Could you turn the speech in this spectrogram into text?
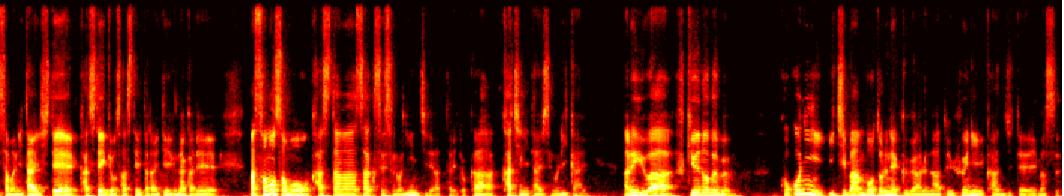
様に対して価値提供させていただいている中で、まあ、そもそもカスタマーサクセスの認知であったりとか、価値に対しての理解、あるいは普及の部分、ここに一番ボトルネックがあるなというふうに感じています。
